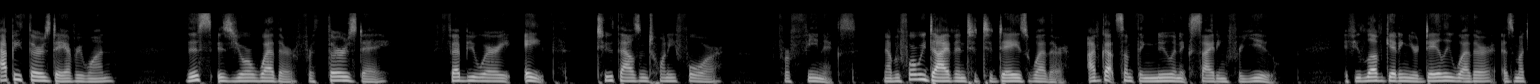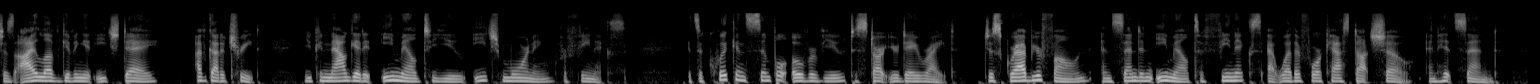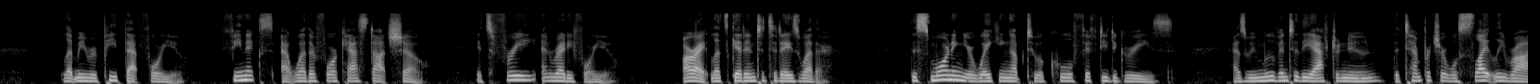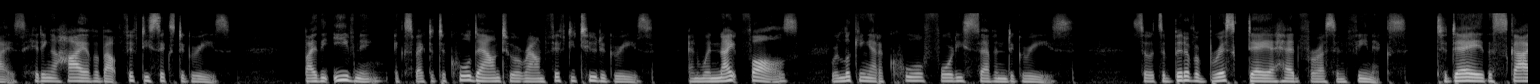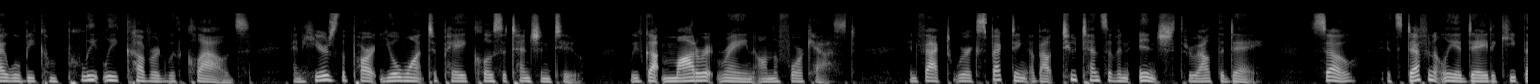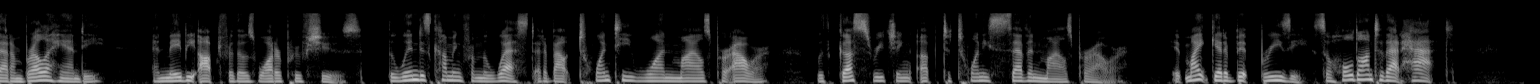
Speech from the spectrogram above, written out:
Happy Thursday, everyone. This is your weather for Thursday, February 8th, 2024, for Phoenix. Now, before we dive into today's weather, I've got something new and exciting for you. If you love getting your daily weather as much as I love giving it each day, I've got a treat. You can now get it emailed to you each morning for Phoenix. It's a quick and simple overview to start your day right. Just grab your phone and send an email to phoenix at weatherforecast.show and hit send. Let me repeat that for you phoenix at weatherforecast.show. It's free and ready for you. All right, let's get into today's weather. This morning, you're waking up to a cool 50 degrees. As we move into the afternoon, the temperature will slightly rise, hitting a high of about 56 degrees. By the evening, expect it to cool down to around 52 degrees. And when night falls, we're looking at a cool 47 degrees. So it's a bit of a brisk day ahead for us in Phoenix. Today, the sky will be completely covered with clouds. And here's the part you'll want to pay close attention to. We've got moderate rain on the forecast. In fact, we're expecting about two tenths of an inch throughout the day. So, it's definitely a day to keep that umbrella handy and maybe opt for those waterproof shoes. The wind is coming from the west at about 21 miles per hour, with gusts reaching up to 27 miles per hour. It might get a bit breezy, so hold on to that hat.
